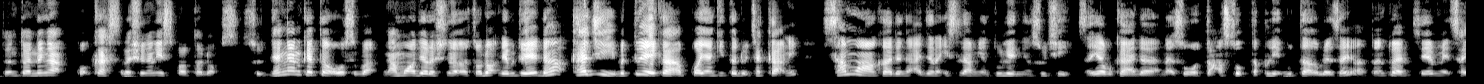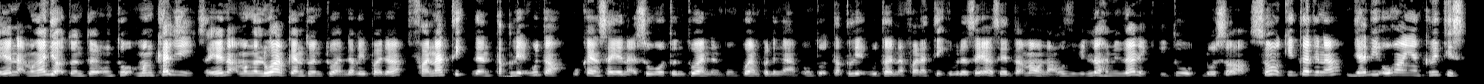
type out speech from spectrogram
Tuan-tuan dengar podcast rasionalis ortodoks So, jangan kata, oh sebab nama dia rasional ortodok, dia betul ya. Dah kaji, betul ke apa yang kita duk cakap ni? Sama ke dengan ajaran Islam yang tulen, yang suci? Saya bukan ada nak suruh ta'asub, taklid buta kepada saya. Tuan-tuan, saya saya nak mengajak tuan-tuan untuk mengkaji. Saya nak mengeluarkan tuan-tuan daripada fanatik dan taklid buta. Bukan saya nak suruh tuan-tuan dan perempuan pendengar untuk taklid buta dan fanatik kepada saya. Saya tak mahu. Na'udzubillah min zalik. Itu dosa. So, kita kena jadi orang yang kritis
